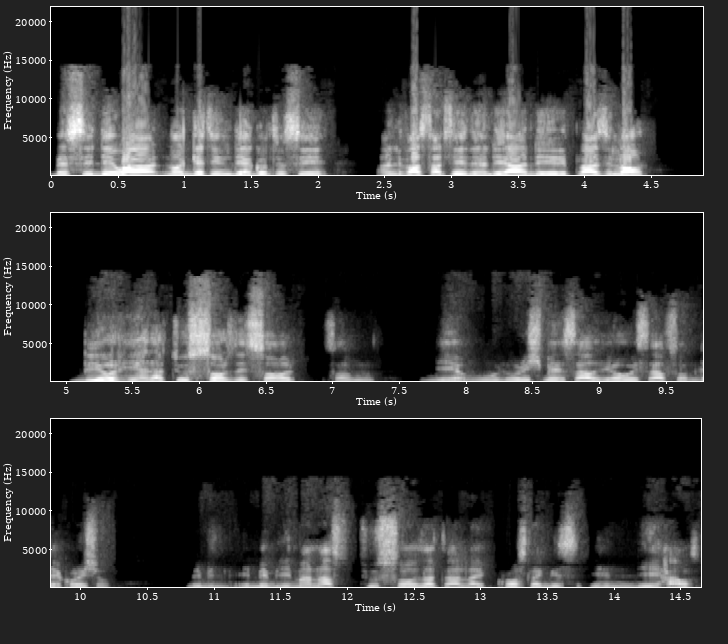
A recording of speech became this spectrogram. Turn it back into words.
But see, they were not getting there, going to say, and the verse 13, and they, and they reply, say, Lord, behold, here are two swords. They saw some, the rich men's house, they always have some decoration. Maybe, maybe the man has two swords that are like crossed like this in the house.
